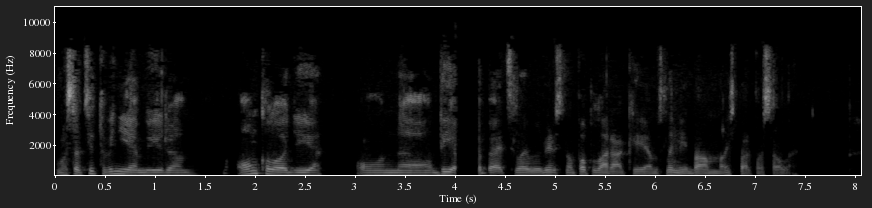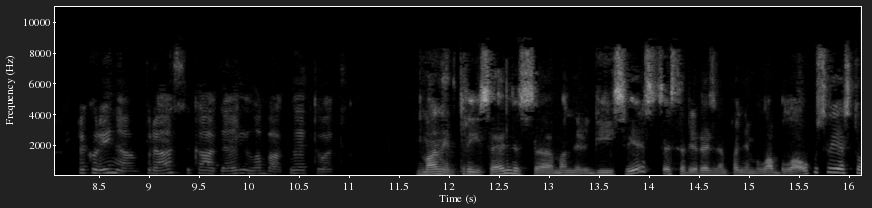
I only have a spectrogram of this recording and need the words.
un starp citu, viņiem ir um, onkoloģija un uh, diabēts, lai viens no populārākajām slimībām vispār pasaulē. Rekurīna prasa, kādu eļļu labāk lietot. Man ir trīs eļļas, man ir gijas viests, es arī reizēm paņemu labu lauku sviestu,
